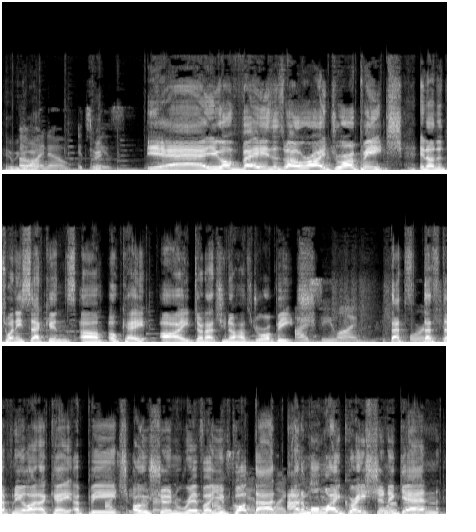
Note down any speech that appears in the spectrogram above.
Here we oh, go. I know. It's Here we- vase. Yeah, you got vase as well. Right, draw a beach in under 20 seconds. Um, okay, I don't actually know how to draw a beach. I see line. That's that's definitely a line. Okay, a beach, see river. ocean, river. You've got that. animal Animal migration. migration again.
